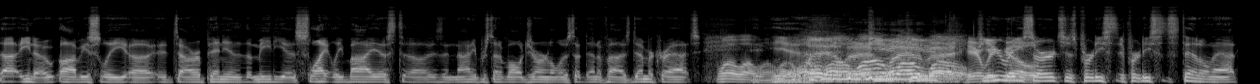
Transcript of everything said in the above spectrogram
Uh, you know, obviously, uh, it's our opinion that the media is slightly biased, uh, as in 90% of all journalists identify as Democrats. Whoa, whoa, whoa, yeah. whoa, whoa, whoa, Pew, whoa, whoa, Here Pew we go. research is pretty pretty stead on that.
